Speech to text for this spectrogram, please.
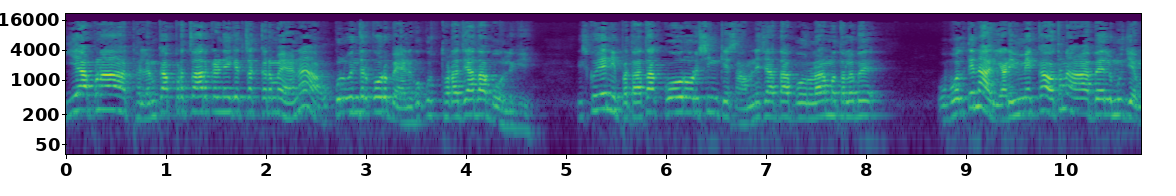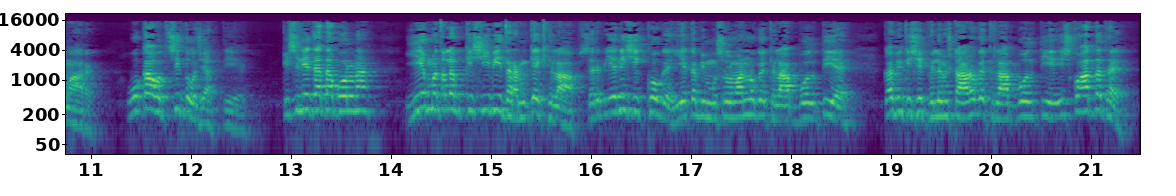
ये अपना फ़िल्म का प्रचार करने के चक्कर में है ना, कुलविंदर कौर बहन को कुछ थोड़ा ज़्यादा बोल गई। इसको ये नहीं पता था, कौर और सिंह के सामने ज़्यादा बोल रहा मतलब वो बोलते ना, हरियाणवी में क्या होता ना, आ बैल मुझे मार। वो कहावत सिद्ध हो जाती है। किस लिए ज़्यादा बोलना? ये मतलब किसी भी धर्म के खिलाफ, सिर्फ़ ये नहीं सीखोगे, ये कभी मुसलमानों के खिलाफ बोलती है, कभी किसी फ़िल्म स्टारों के खिलाफ बोलती है। इसको आदत है।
